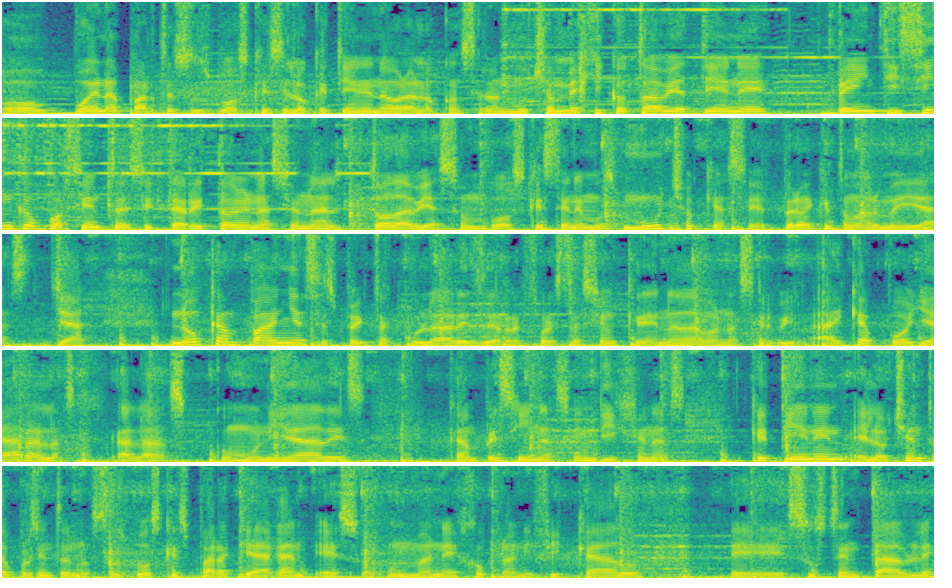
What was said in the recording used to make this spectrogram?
o buena parte de sus bosques, y lo que tienen ahora lo conservan mucho. México todavía tiene 25% de su territorio nacional, todavía son bosques. Tenemos mucho que hacer, pero hay que tomar medidas ya. No campañas espectaculares de reforestación que de nada van a servir. Hay que apoyar a las, a las comunidades oportunidades campesinas e indígenas que tienen el 80% de nuestros bosques para que hagan eso, un manejo planificado, eh, sustentable,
